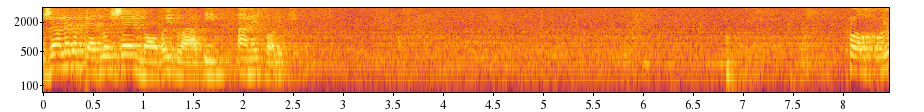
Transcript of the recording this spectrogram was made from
žele da predlože novoj vladi. Ana, izvolite. Hvala puno.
